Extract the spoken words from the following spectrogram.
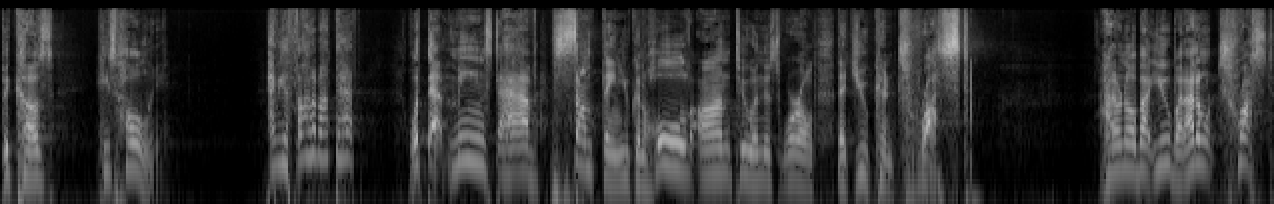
because he's holy. Have you thought about that? What that means to have something you can hold on to in this world that you can trust. I don't know about you, but I don't trust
